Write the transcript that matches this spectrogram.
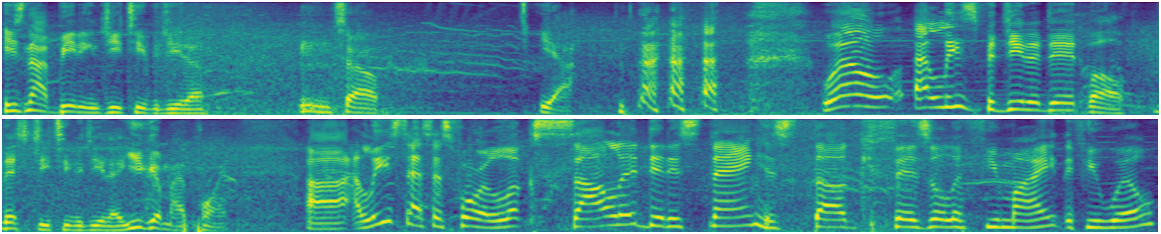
he's not beating GT Vegeta. so, yeah. well, at least Vegeta did. Well, this GT Vegeta. You get my point. Uh, at least SS4 looks solid, did his thing, his thug fizzle, if you might, if you will.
